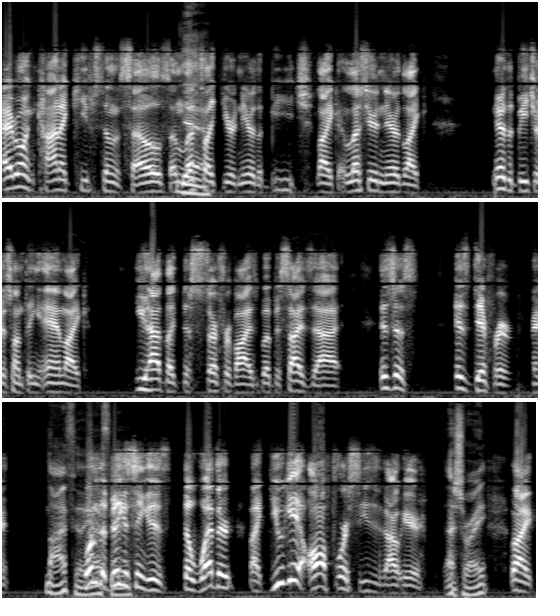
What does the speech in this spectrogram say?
everyone kind of keeps to themselves unless Yeah. like you're near the beach, like unless you're near like near the beach or something, and like you have like the surfer vibes. But besides that, it's just it's different. No, I feel you, One of I the you. biggest things is the weather. Like you get all four seasons out here. That's right. Like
